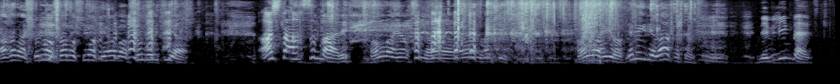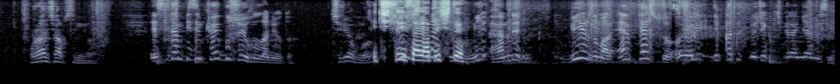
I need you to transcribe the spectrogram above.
Arkadaş şuradan sonra su yok ya bak şurada bitiyor. Aç da aksın bari. Vallahi yaksın ya. Ayağım açayım. Vallahi yok. Nereye gidiyor lan hakikaten? Ne bileyim ben. Kur'an çapsın yok. Eskiden bizim köy bu suyu kullanıyordu. İçiriyor mu? İçti Su Serhat içmez içti. mi? Hem de bir numara enfes su. Öyle dikkat et böcek falan gelmesin.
